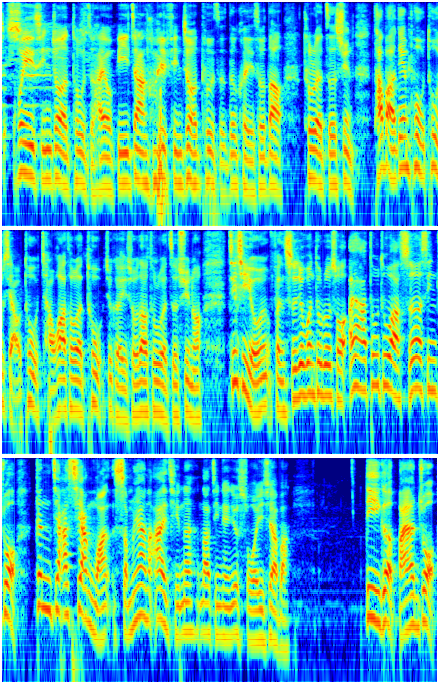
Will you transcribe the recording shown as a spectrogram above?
“会星座兔子”还有 B 站“会星座兔子”都可以收到兔的资讯，淘宝店铺“兔小兔”草花兔的兔就可以收到兔的资讯哦。近期有粉丝就问兔兔说：“哎呀，兔兔啊，十二星座更加向往什么样的爱情呢？”那今天就说一下吧。第一个白羊座，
